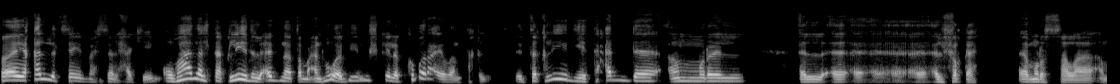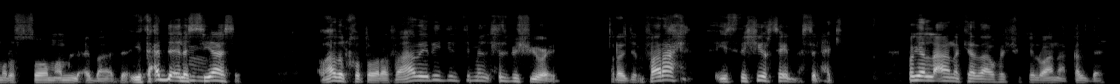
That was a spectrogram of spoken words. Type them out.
فيقلد سيد محسن الحكيم. وهذا التقليد اللي عندنا طبعا هو به مشكله كبرى أيضا التقليد التقليد يتعدى أمر الفقه. أمر الصلاة أمر الصوم أمر العبادة. يتعدى إلى السياسة. وهذا الخطورة. فهذا يريد ينتمي للحزب الشيوعي. رجل. فراح يستشير سيد محسن الحكيم. فقال له أنا كذا وهالشكل وأنا قلدك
